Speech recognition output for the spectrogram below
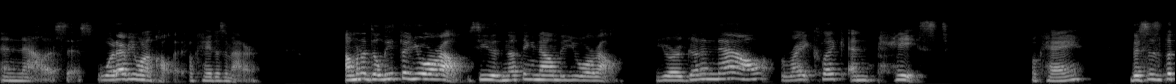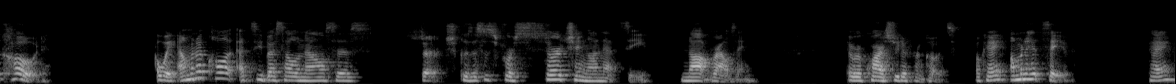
analysis, whatever you want to call it. Okay. It doesn't matter. I'm going to delete the URL. See, there's nothing now in the URL. You're going to now right click and paste. Okay. This is the code. Oh, wait, I'm going to call it Etsy bestseller analysis search because this is for searching on Etsy, not browsing. It requires two different codes. Okay. I'm going to hit save. Okay.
